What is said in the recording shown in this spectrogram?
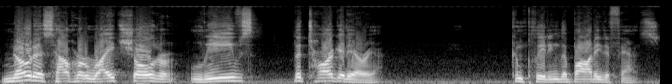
Notice how her right shoulder leaves the target area completing the body defense.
